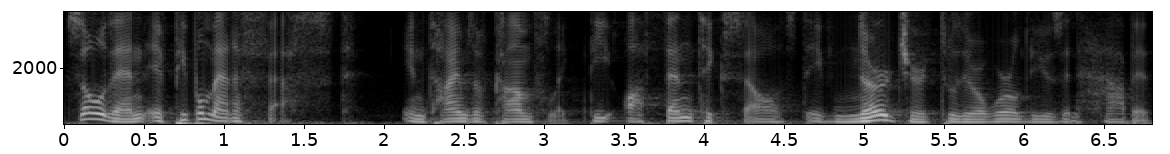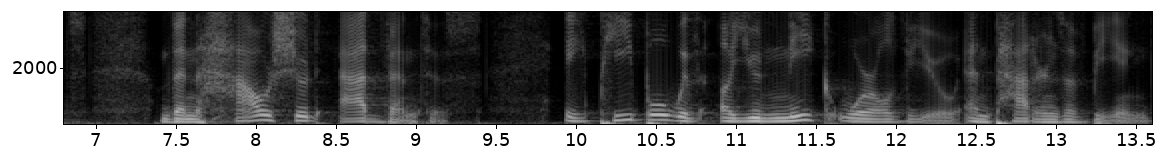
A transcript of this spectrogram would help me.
So then, if people manifest in times of conflict the authentic selves they've nurtured through their worldviews and habits, then how should Adventists, a people with a unique worldview and patterns of being,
